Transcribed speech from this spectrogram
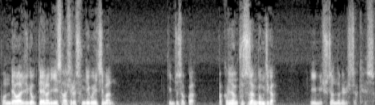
본대와 유격대에는 이 사실을 숨기고 있지만 김주석과 박헌영 부수장 동지가 이미 휴전 논의를 시작했어.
